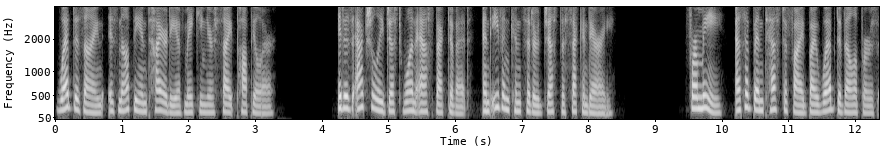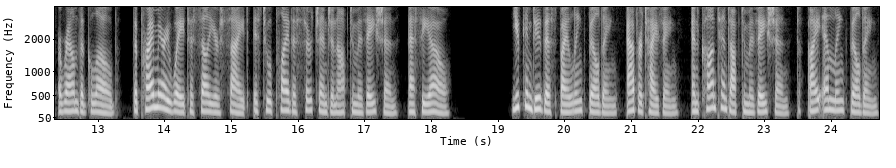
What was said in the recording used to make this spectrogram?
web design is not the entirety of making your site popular. It is actually just one aspect of it, and even considered just the secondary. For me, as have been testified by web developers around the globe, the primary way to sell your site is to apply the search engine optimization, SEO. You can do this by link building, advertising, and content optimization. In link building,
